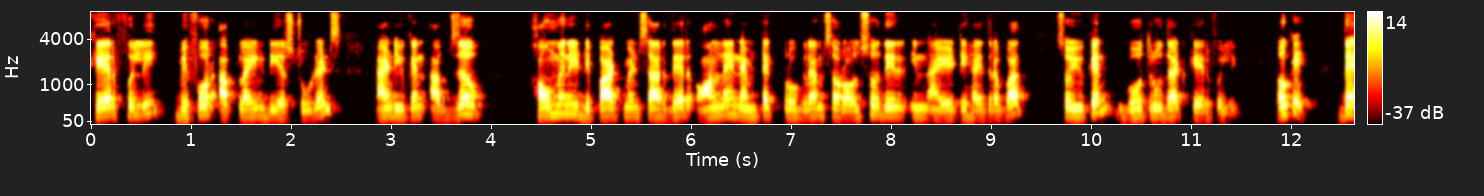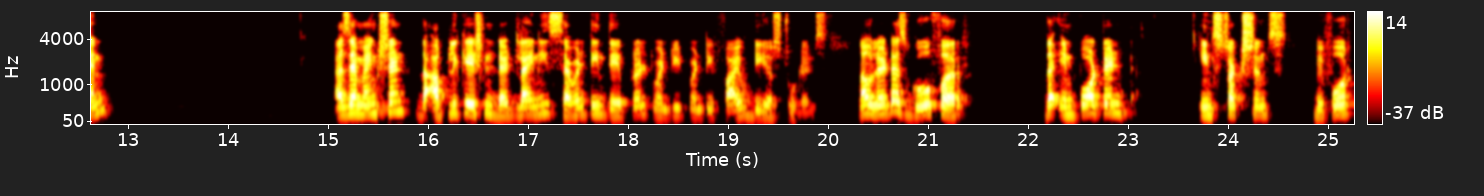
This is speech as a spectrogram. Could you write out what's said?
carefully before applying dear students and you can observe how many departments are there. Online MTech programs are also there in IIT Hyderabad. So you can go through that carefully. Okay, then as I mentioned, the application deadline is 17th April 2025, dear students. Now let us go for the important instructions before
